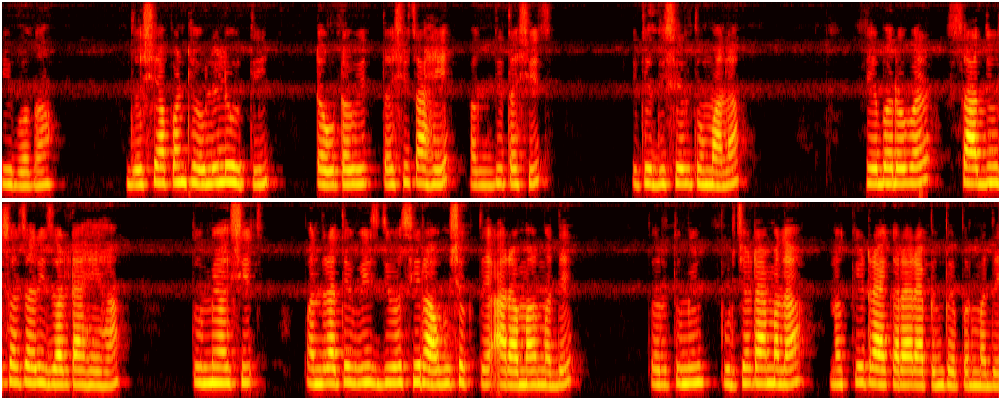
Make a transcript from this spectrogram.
ही बघा. जशी आपण ठेवलेली होती टवटवीत तशीच आहे अगदी तशीच. इथे दिसेल तुम्हाला. हे बरोबर सात दिवसाचा रिझल्ट आहे हा. तुम्ही अशीच पंधरा ते वीस दिवस ही राहू शकते आरामामध्ये. तर तुम्ही पुढच्या टायमाला नक्की ट्राय करा रॅपिंग पेपरमध्ये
